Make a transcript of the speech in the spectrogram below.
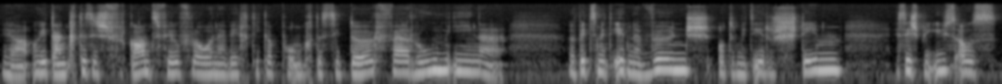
Ja, und ich denke, das ist für ganz viele Frauen ein wichtiger Punkt, dass sie dürfen Raum einnehmen. Ob jetzt mit ihren Wünschen oder mit ihrer Stimme. Es ist bei uns als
